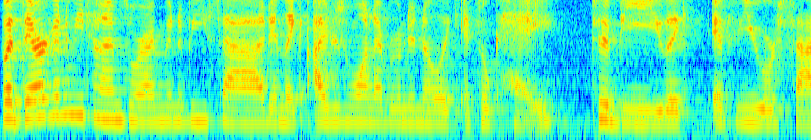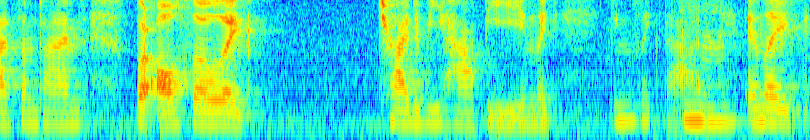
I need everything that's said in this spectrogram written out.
But there are going to be times where i'm going to be sad and like i just want everyone to know like it's okay to be like if you are sad sometimes but also like try to be happy and like things like that. Mm-hmm. And like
